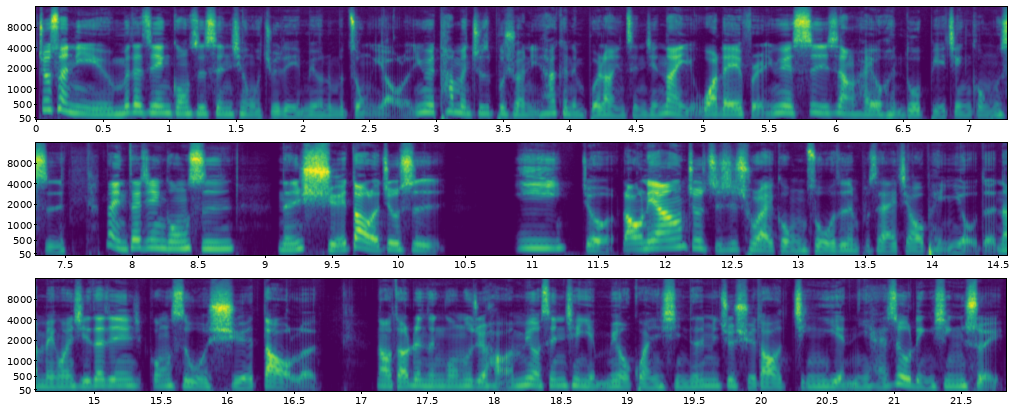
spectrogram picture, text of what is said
就算你有没有在这间公司升迁，我觉得也没有那么重要了，因为他们就是不喜欢你，他可能不会让你升迁，那也 whatever。因为世界上还有很多别间公司，那你在这间公司能学到的，就是一就老娘就只是出来工作，我真的不是来交朋友的。那没关系，在这间公司我学到了，那我只要认真工作就好了，没有升迁也没有关系，你在那边就学到经验，你还是有领薪水，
